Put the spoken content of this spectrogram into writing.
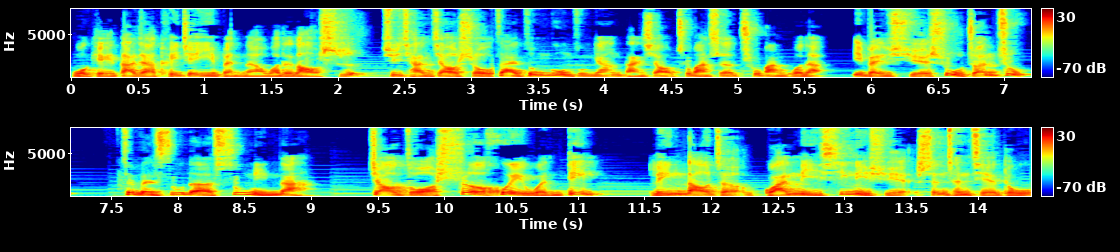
我给大家推荐一本呢我的老师居强教授在中共中央党校出版社出版过的一本学术专著。这本书的书名呢叫做《社会稳定领导者管理心理学生成解读》。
